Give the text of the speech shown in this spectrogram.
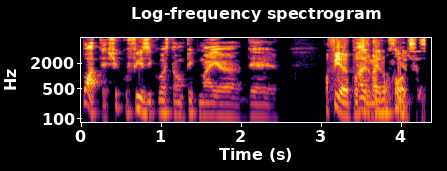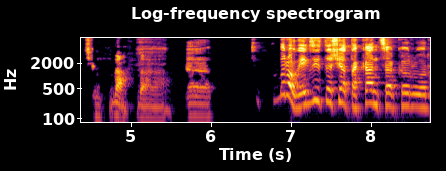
poate și cu fizicul ăsta un pic mai uh, de o fie puțin mai confort, să zicem. Da, da, da. Uh, mă rog, există și atacanța căror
